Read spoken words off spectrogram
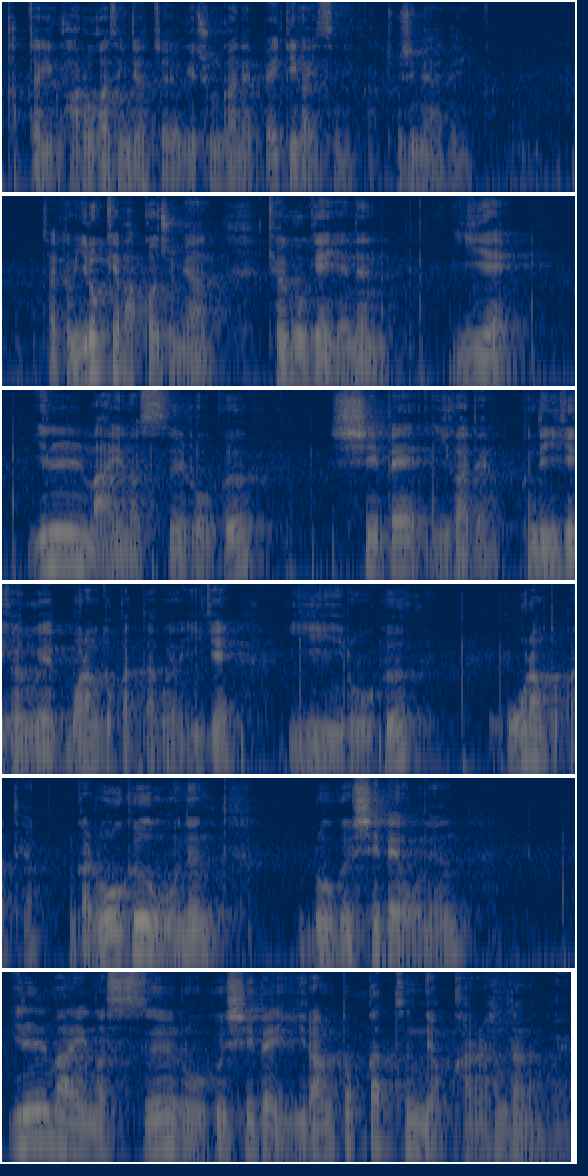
갑자기 괄호가 생겼죠. 여기 중간에 빼기가 있으니까 조심해야 되니까. 자 그럼 이렇게 바꿔주면 결국에 얘는 2에 1 마이너스 로그 10의 2가 돼요. 근데 이게 결국에 뭐랑 똑같다고요? 이게 2 로그 5랑 똑같아요. 그러니까 로그 5는 로그 10의 5는 1 마이너스 로그 10의 2랑 똑같은 역할을 한다는 거예요.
